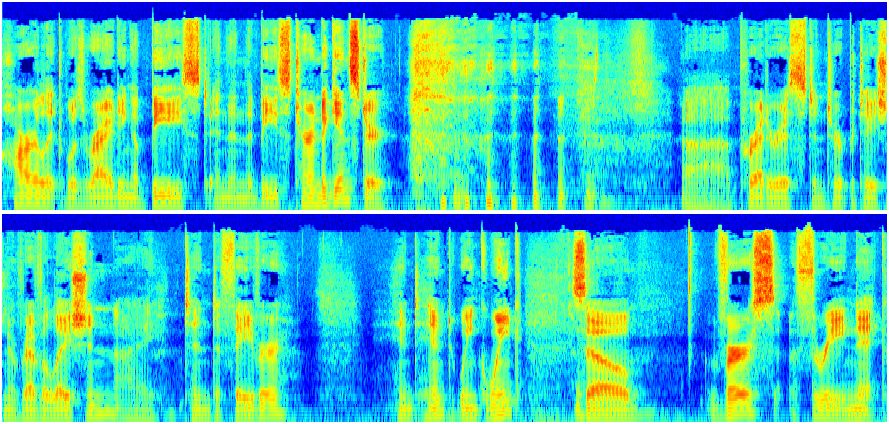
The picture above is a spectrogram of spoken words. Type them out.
harlot was riding a beast, and then the beast turned against her. uh, preterist interpretation of Revelation, I tend to favor. Hint, hint, wink, wink. So, verse 3, Nick.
